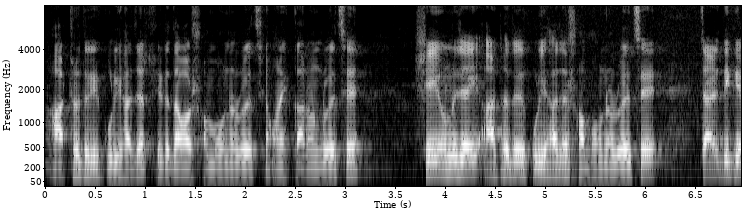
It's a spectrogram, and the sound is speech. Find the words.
আঠেরো থেকে কুড়ি হাজার, সেটা দেওয়ার সম্ভাবনা রয়েছে, অনেক কারণ রয়েছে। সেই অনুযায়ী আঠেরো থেকে কুড়ি হাজার সম্ভাবনা রয়েছে। চারিদিকে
